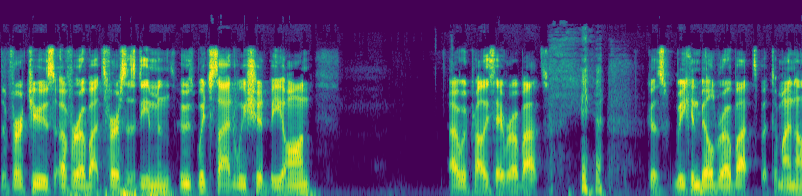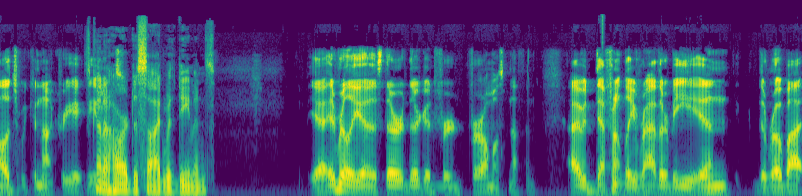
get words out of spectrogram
The virtues of robots versus demons, who's which side we should be on. I would probably say robots Yeah, because we can build robots, but to my knowledge, we cannot create it's kind of hard to side with demons. Yeah, it really is. They're they're good for for almost nothing. I would definitely rather be in the robot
